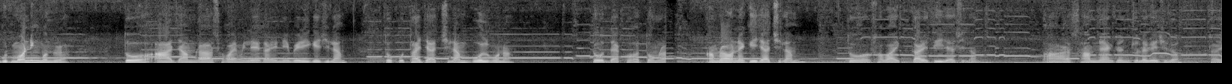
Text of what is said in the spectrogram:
গুড মর্নিং বন্ধুরা। তো আজ আমরা সবাই মিলে গাড়ি নিয়ে বেরিয়ে গেছিলাম তো কোথায় যাচ্ছিলাম বলব না। তো দেখো, তোমরা, আমরা অনেকেই যাচ্ছিলাম। তো সবাই গাড়িতেই যাচ্ছিলাম। আর সামনে একজন চলে গেছিল তাই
